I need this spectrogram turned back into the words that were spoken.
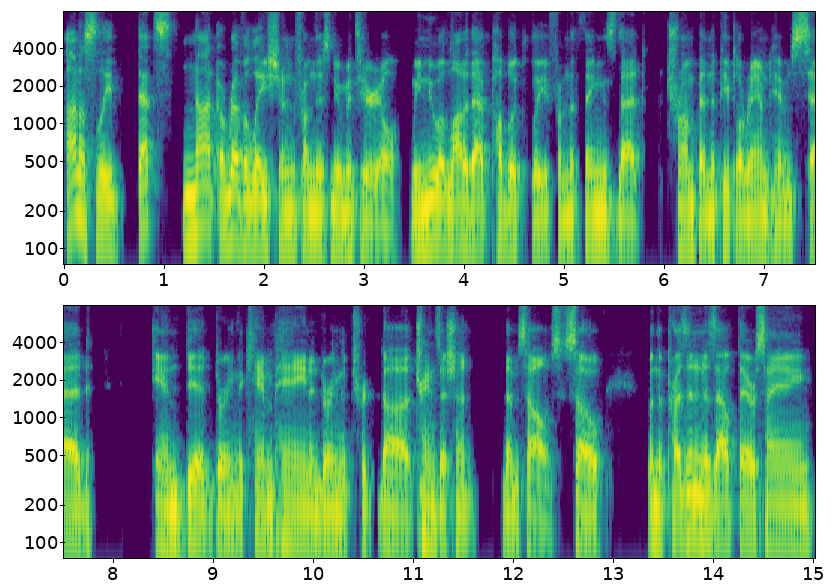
honestly, that's not a revelation from this new material. We knew a lot of that publicly from the things that Trump and the people around him said and did during the campaign and during the tr- uh, transition themselves. So when the president is out there saying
